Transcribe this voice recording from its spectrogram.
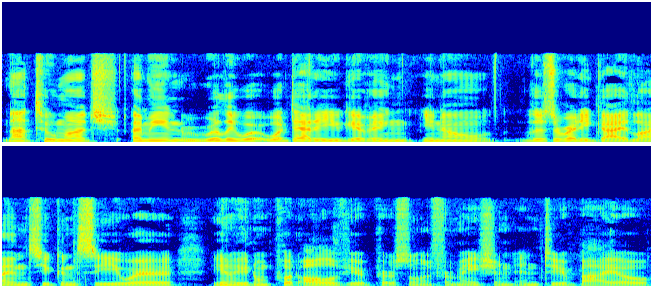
Not too much. I mean, really, what, what data are you giving? You know, there's already guidelines you can see where you know you don't put all of your personal information into your bio.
